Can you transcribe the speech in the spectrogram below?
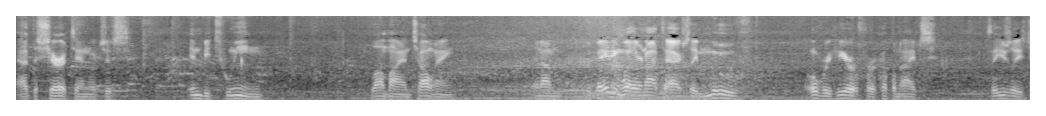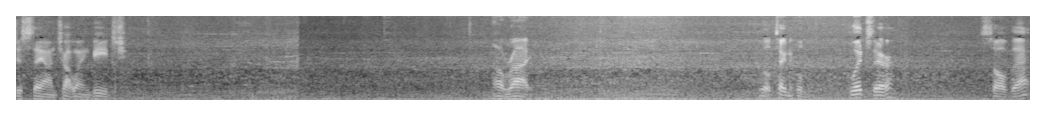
at the Sheraton, which is in between Lamai and Chaweng. And I'm debating whether or not to actually move over here for a couple nights. Because I usually just stay on Chaweng Beach. All right. A little technical glitch there. Solve that.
